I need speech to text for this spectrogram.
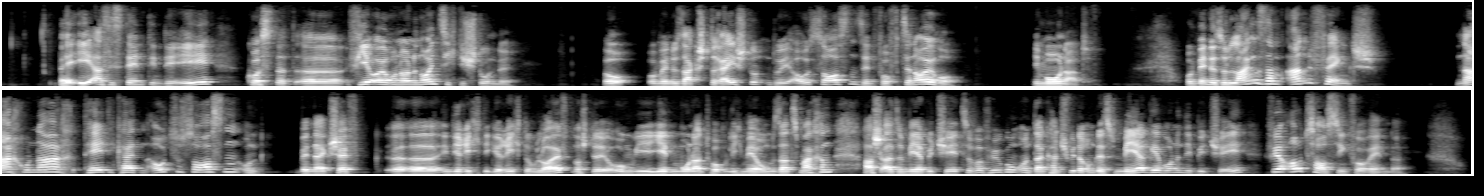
bei eassistentin.de kostet äh, 4,99 Euro die Stunde. So, und wenn du sagst, drei Stunden durch outsourcen, sind 15 Euro im Monat. Und wenn du so langsam anfängst, nach und nach Tätigkeiten outzusourcen und wenn dein Geschäft äh, in die richtige Richtung läuft, wirst du irgendwie jeden Monat hoffentlich mehr Umsatz machen, hast also mehr Budget zur Verfügung und dann kannst du wiederum das mehr gewonnene Budget für Outsourcing verwenden.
